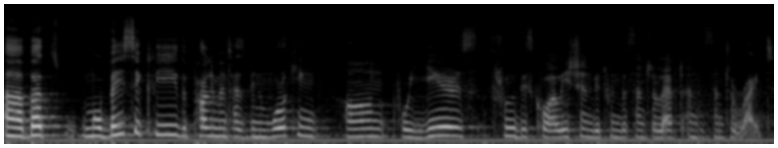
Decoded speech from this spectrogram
but more basically, the parliament has been working on for years through this coalition between the center left and the center right.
